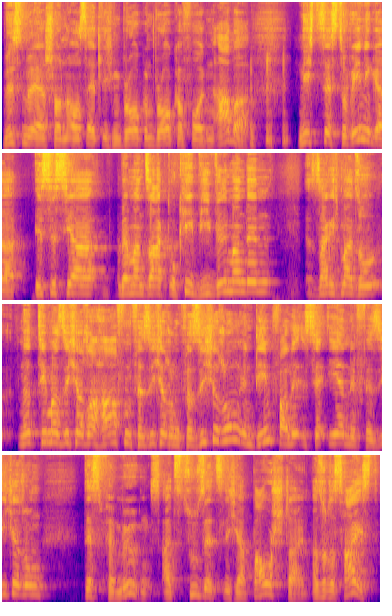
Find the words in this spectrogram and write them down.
wissen wir ja schon aus etlichen Broken Broker Folgen. Aber nichtsdestoweniger ist es ja, wenn man sagt, okay, wie will man denn, sage ich mal so, ne, Thema sicherer Hafen, Versicherung, Versicherung. In dem Falle ist ja eher eine Versicherung des Vermögens als zusätzlicher Baustein. Also das heißt,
